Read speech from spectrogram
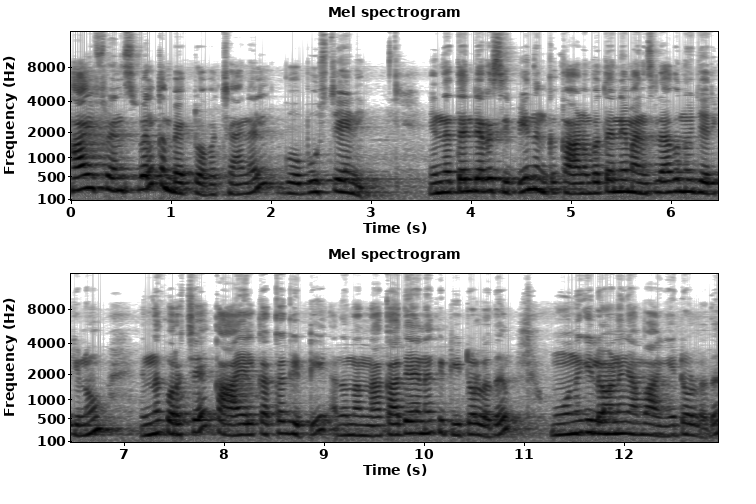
Hi friends welcome back to our channel Gobu's journey. ഇന്നത്തെ എന്റെ റെസിപ്പി നിങ്ങൾക്ക് കാണുമ്പോൾ തന്നെ മനസ്സിലാകുമെന്ന് വിചാരിക്കുന്നു. ഇന്ന് കുറച്ച് കായൽ കക്ക കിട്ടി അത് നന്നാക്കാതെയാണ് കിട്ടിയിട്ടുള്ളത്. മൂന്ന് കിലോ ആണ് ഞാൻ വാങ്ങിയിട്ടുള്ളത്.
